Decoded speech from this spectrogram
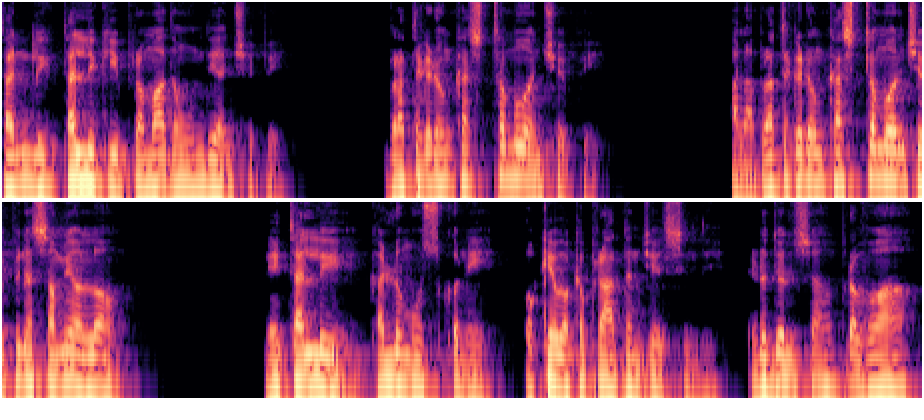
తల్లి తల్లికి ప్రమాదం ఉంది అని చెప్పి. బ్రతకడం కష్టము అని చెప్పి. అలా బ్రతకడం కష్టము అని చెప్పిన సమయంలో నీ తల్లి కళ్ళు మూసుకొని ఒకే ఒక ప్రార్థన చేసింది. ఎడు తెలుసా? ప్రభువా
